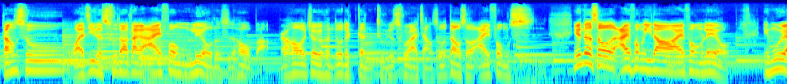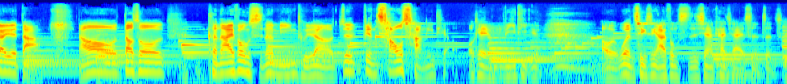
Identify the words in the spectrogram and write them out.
当初我还记得出到大概 iPhone 六的时候吧，然后就有很多的梗图就出来讲说到时候 iPhone 十，因为那时候 iPhone 一到 iPhone 六，屏幕越来越大，然后到时候可能 iPhone 十那个迷因图就这样就变超长一条。OK，我们离题了。好，我很庆幸 iPhone 十现在看起来是很正常。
